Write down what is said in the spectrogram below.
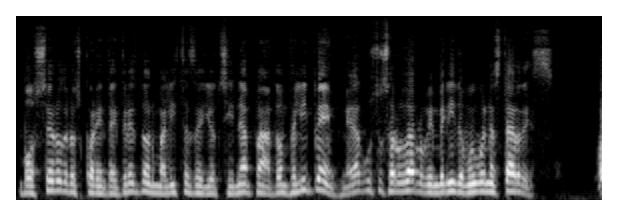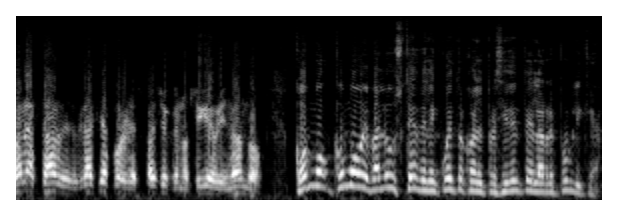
vocero de los 43 normalistas de Ayotzinapa. Don Felipe, me da gusto saludarlo, bienvenido, muy buenas tardes. Buenas tardes, gracias por el espacio que nos sigue brindando. ¿Cómo, cómo evalúa usted el encuentro con el presidente de la República?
